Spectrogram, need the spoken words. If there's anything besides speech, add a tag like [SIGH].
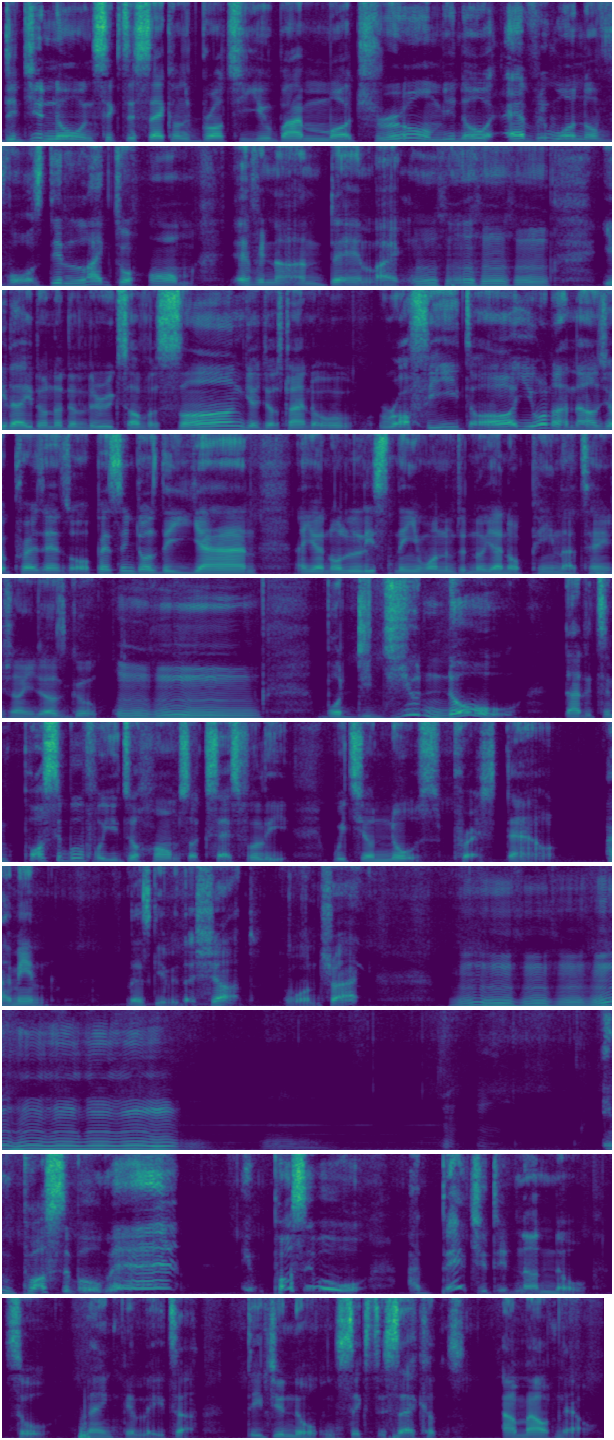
Did you know in 60 seconds brought to you by Mushroom? You know, every one of us, they like to hum every now and then, like, either you don't know the lyrics of a song, you're just trying to rough it, or you want to announce your presence, or person just the yarn and you're not listening, you want them to know you're not paying attention, you just go, mm-hmm. But did you know that it's impossible for you to hum successfully with your nose pressed down? I mean, let's give it a shot. One try? [LAUGHS] Impossible, man. Impossible. I bet you did not know. So thank me later. Did you know in 60 seconds? I'm out now.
